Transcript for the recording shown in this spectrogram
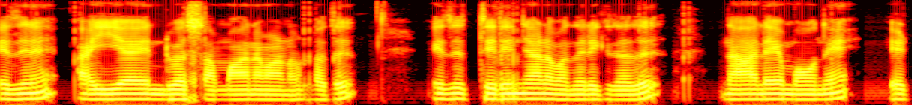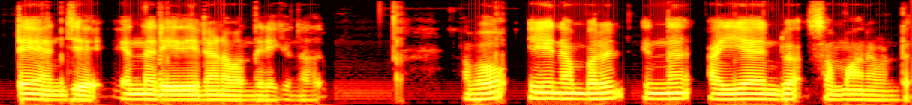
ഇതിന് അയ്യായിരം രൂപ സമ്മാനമാണുള്ളത്. ഇത് തിരിഞ്ഞാണ് വന്നിരിക്കുന്നത്. നാല് മൂന്ന് എട്ട് അഞ്ച് എന്ന രീതിയിലാണ് വന്നിരിക്കുന്നത്. അപ്പോൾ ഈ നമ്പറിൽ ഇന്ന് അയ്യായിരം രൂപ സമ്മാനമുണ്ട്.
